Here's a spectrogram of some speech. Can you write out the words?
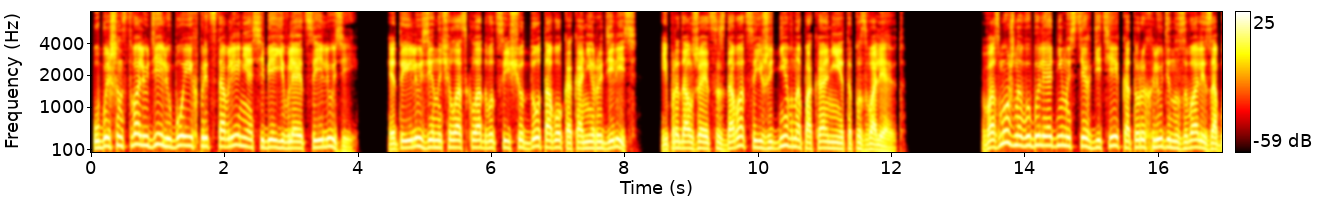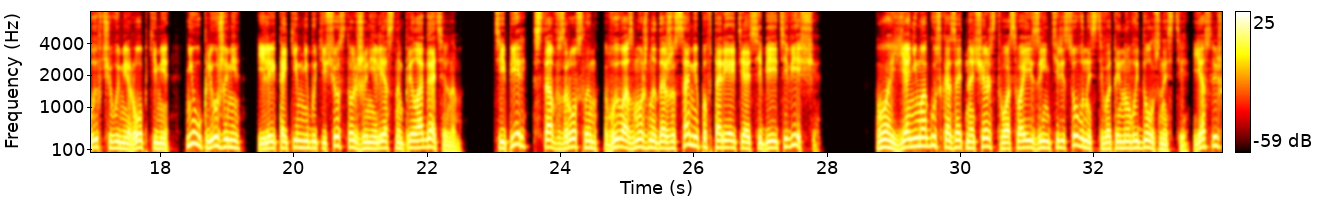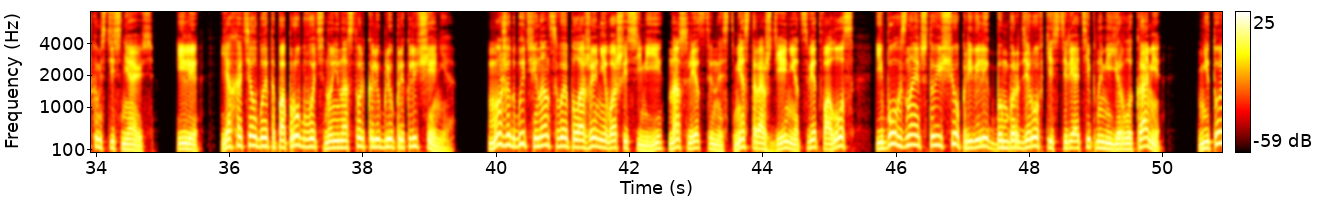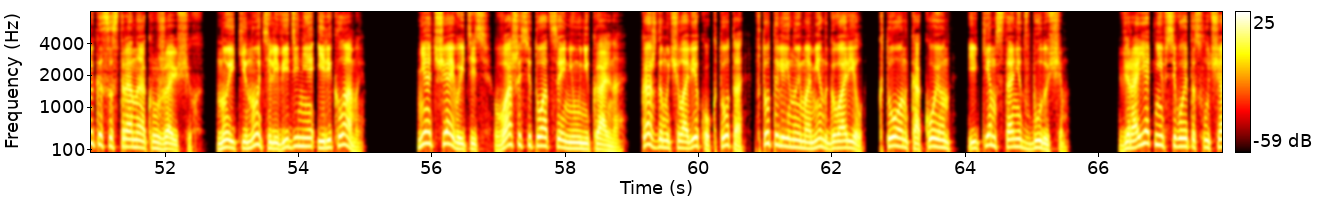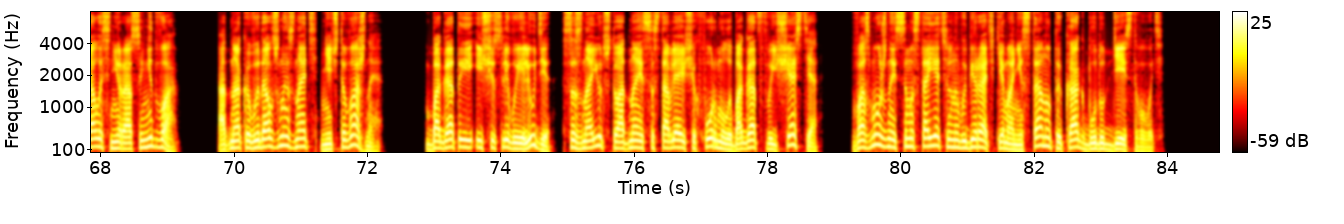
У большинства людей любое их представление о себе является иллюзией. Эта иллюзия начала складываться еще до того, как они родились, и продолжает создаваться ежедневно, пока они это позволяют. Возможно, вы были одним из тех детей, которых люди называли забывчивыми, робкими, неуклюжими или каким-нибудь еще столь же нелестным прилагательным. Теперь, став взрослым, вы, возможно, даже сами повторяете о себе эти вещи. «Ой, я не могу сказать начальству о своей заинтересованности в этой новой должности, я слишком стесняюсь». Или «Я хотел бы это попробовать, но не настолько люблю приключения». Может быть, финансовое положение вашей семьи, наследственность, место рождения, цвет волос и бог знает, что еще привели к бомбардировке стереотипными ярлыками не только со стороны окружающих, но и кино, телевидения и рекламы. Не отчаивайтесь, ваша ситуация не уникальна. Каждому человеку кто-то в тот или иной момент говорил, кто он, какой он и кем станет в будущем. Вероятнее всего это случалось не раз и не два. Однако вы должны знать нечто важное. Богатые и счастливые люди сознают, что одна из составляющих формулы богатства и счастья – возможность самостоятельно выбирать, кем они станут и как будут действовать.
